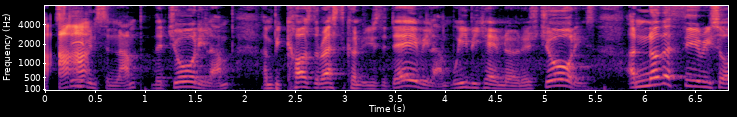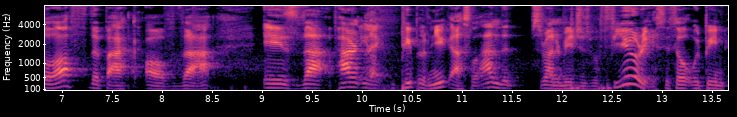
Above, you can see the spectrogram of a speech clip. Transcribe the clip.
Uh, uh, Stephenson lamp, the Geordie lamp, and because the rest of the country used the Davy lamp, we became known as Geordies. Another theory, sort of off the back of that, is that apparently, like people of Newcastle and the surrounding regions were furious. They thought we'd been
